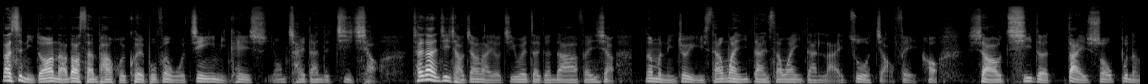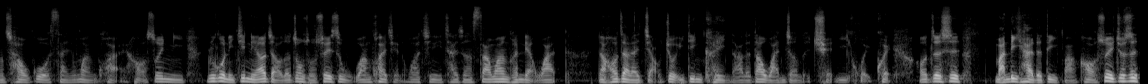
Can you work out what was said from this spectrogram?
但是你都要拿到三趴回馈的部分，我建议你可以使用拆单的技巧，拆单的技巧将来有机会再跟大家分享。那么你就以三万一单、三万一单来做缴费，好，小七的代收不能超过三万块，好，所以你如果你今年要缴的重所税是五万块钱的话，请你拆成三万跟两万。然后再来缴，就一定可以拿得到完整的权益回馈哦，这是蛮厉害的地方哈。所以就是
